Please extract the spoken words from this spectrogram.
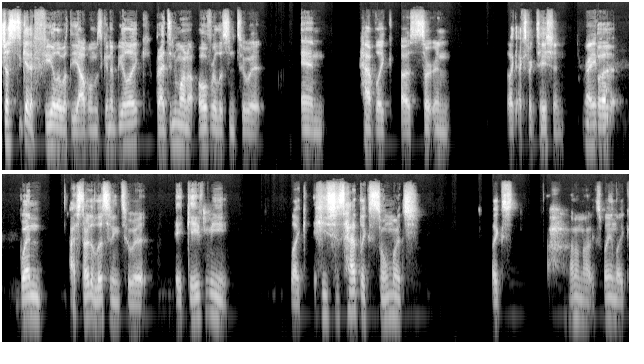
just to get a feel of what the album was going to be like but i didn't want to over listen to it and have like a certain like expectation right but when I started listening to it, it gave me like he's just had like so much like I don't know how to explain like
